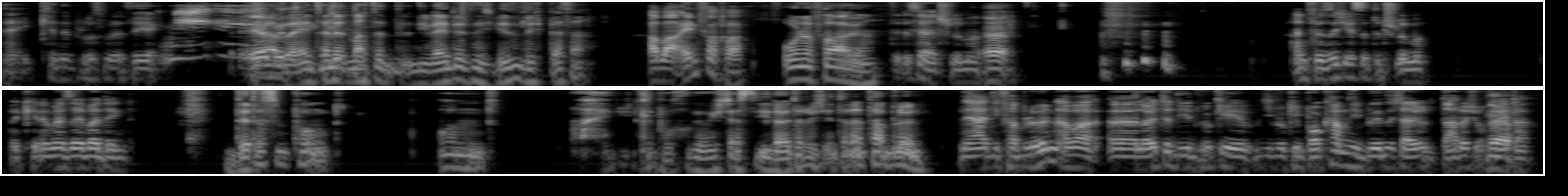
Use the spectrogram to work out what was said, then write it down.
Ja, ich kenne bloß mit der Ja, mit- aber Internet macht das- die Welt jetzt nicht wesentlich besser. aber einfacher. Ohne Frage. Das ist ja das Schlimme. Ja. An für sich ist das das Schlimme. Weil keiner mehr selber denkt. Das ist ein Punkt. Und ich glaube wirklich, dass die Leute durch Internet verblöden. Naja, die verblöden, aber äh, Leute, die wirklich, die wirklich Bock haben, die bilden sich dadurch, dadurch auch Ja. weiter.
